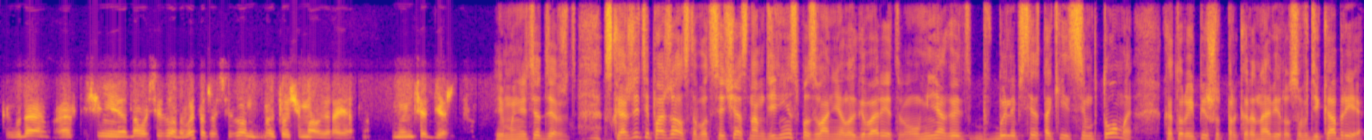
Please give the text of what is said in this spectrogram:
как бы, да, в течение одного сезона. В этот же сезон, ну, это очень маловероятно. Ну, ничего держится. Иммунитет держит. Скажите, пожалуйста, вот сейчас нам Денис позвонил и говорит, у меня говорит, были все такие симптомы, которые пишут про коронавирус в декабре.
